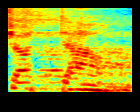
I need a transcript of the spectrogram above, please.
Shut down.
